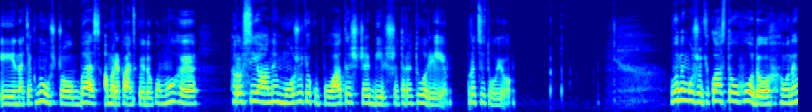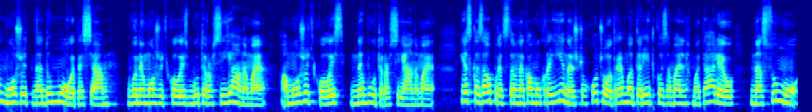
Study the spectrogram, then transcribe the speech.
і натякнув, що без американської допомоги росіяни можуть окупувати ще більше території. Процитую. Вони можуть укласти угоду, вони можуть не домовитися. Вони можуть колись бути росіянами, а можуть колись не бути росіянами. Я сказав представникам України, що хочу отримати рідкоземельних металів на суму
